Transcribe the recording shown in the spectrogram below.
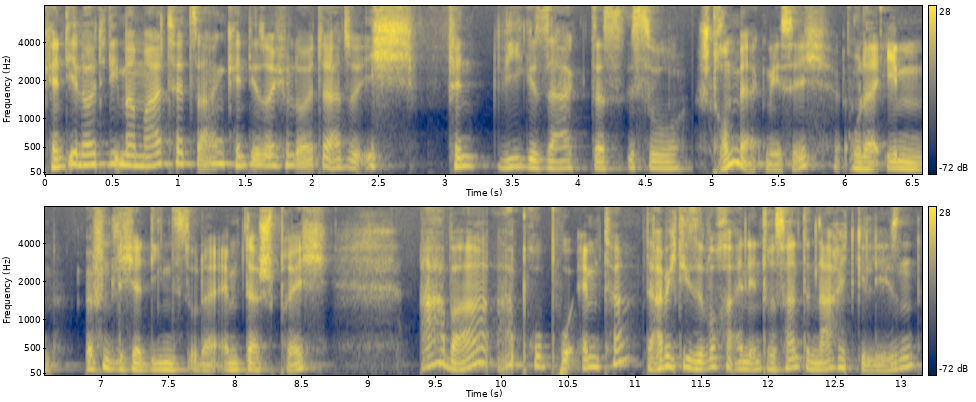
Kennt ihr Leute, die immer Mahlzeit sagen? Kennt ihr solche Leute? Also ich finde, wie gesagt, das ist so Stromberg-mäßig oder eben öffentlicher Dienst oder Ämtersprech. Aber apropos Ämter, da habe ich diese Woche eine interessante Nachricht gelesen.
